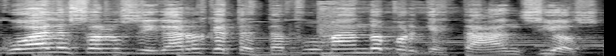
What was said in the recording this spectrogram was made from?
cuáles son los cigarros que te estás fumando porque estás ansioso.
